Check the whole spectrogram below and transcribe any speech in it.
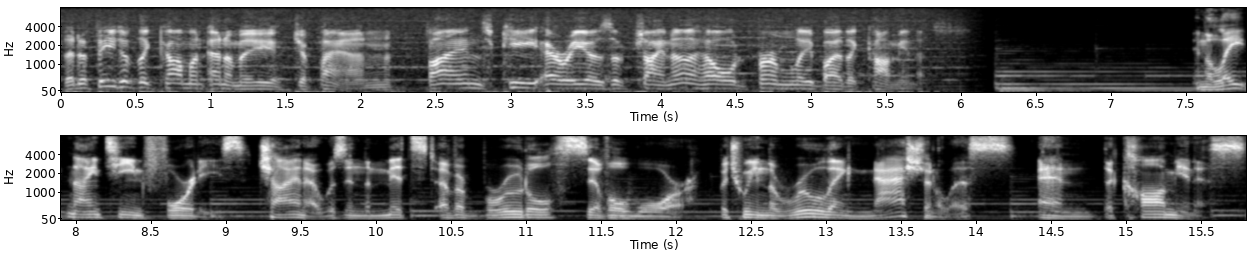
The defeat of the common enemy, Japan, finds key areas of China held firmly by the communists. In the late 1940s, China was in the midst of a brutal civil war between the ruling nationalists and the communists.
